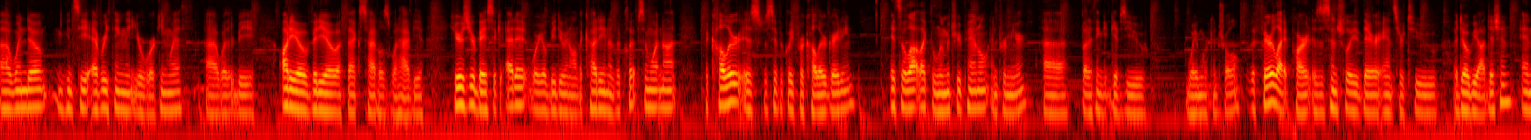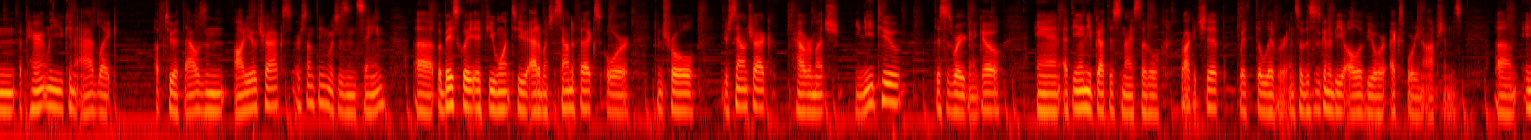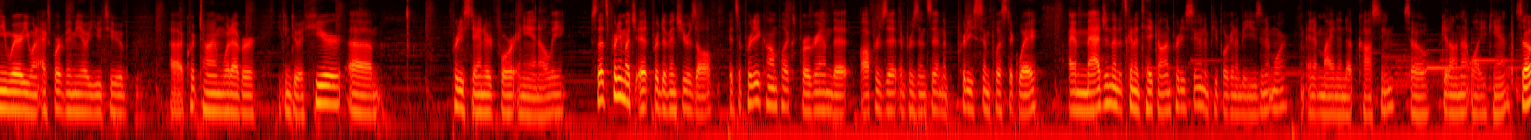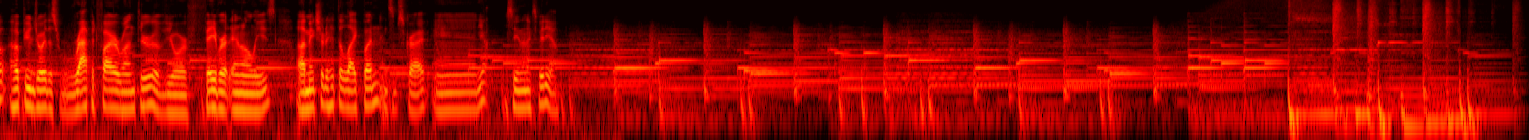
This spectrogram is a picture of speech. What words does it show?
uh, window, you can see everything that you're working with, uh, whether it be audio, video, effects, titles, what have you. Here's your basic edit where you'll be doing all the cutting of the clips and whatnot. The color is specifically for color grading. It's a lot like the Lumetri panel in Premiere, uh, but I think it gives you way more control. The Fairlight part is essentially their answer to Adobe Audition, and apparently you can add like up to a thousand audio tracks or something, which is insane. Uh, but basically, if you want to add a bunch of sound effects or control your soundtrack however much you need to. This is where you're going to go. And at the end, you've got this nice little rocket ship with deliver. And so this is going to be all of your exporting options. Um, anywhere you want to export Vimeo, YouTube, uh, QuickTime, whatever, you can do it here. Um, pretty standard for any NLE. So that's pretty much it for DaVinci Resolve. It's a pretty complex program that offers it and presents it in a pretty simplistic way. I imagine that it's going to take on pretty soon and people are going to be using it more and it might end up costing. So get on that while you can. So I hope you enjoyed this rapid fire run through of your favorite NLEs. Uh, make sure to hit the like button and subscribe. And yeah, I'll see you in the next video.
